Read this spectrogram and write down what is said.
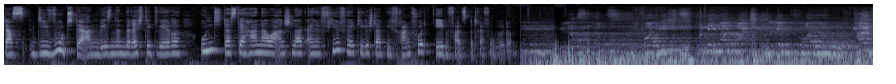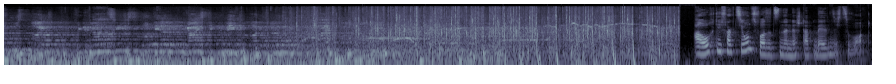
dass die Wut der Anwesenden berechtigt wäre und dass der Hanauer Anschlag eine vielfältige Stadt wie Frankfurt ebenfalls betreffen würde. Wir lassen uns von nichts und niemand einschüchtern, Freunde. Kein Fußbreit für die Nazis Auch die Fraktionsvorsitzenden der Stadt melden sich zu Wort.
